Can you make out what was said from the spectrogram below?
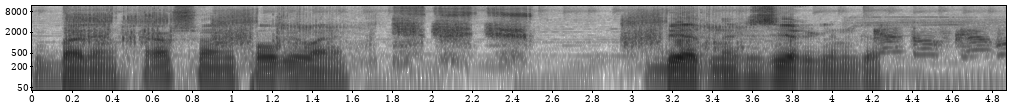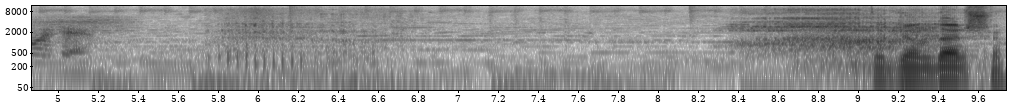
Блин, хорошо, они поубивали. Бедных работе. Идем дальше.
